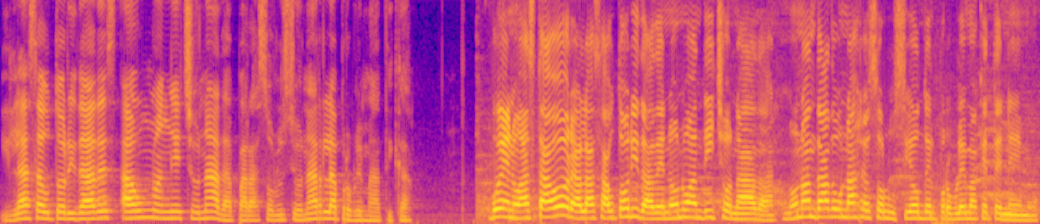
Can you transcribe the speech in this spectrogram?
y las autoridades aún no han hecho nada para solucionar la problemática. Bueno, hasta ahora las autoridades no nos han dicho nada, no nos han dado una resolución del problema que tenemos.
